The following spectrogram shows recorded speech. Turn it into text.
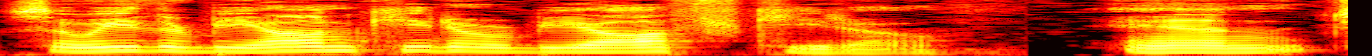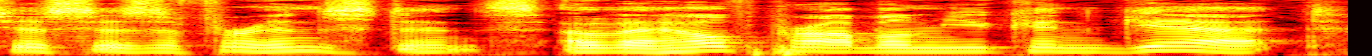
So either be on keto or be off keto. And just as a for instance of a health problem you can get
